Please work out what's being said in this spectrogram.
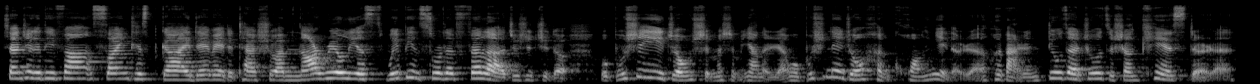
像这个地方，scientist guy David 他说，I'm not really a sweeping sort of fella，就是指的我不是一种什么什么样的人，我不是那种很狂野的人，会把人丢在桌子上 kiss 的人。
